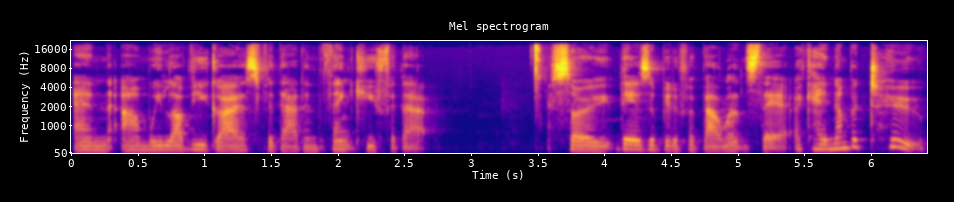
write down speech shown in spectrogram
And um, we love you guys for that, and thank you for that. So there's a bit of a balance there. Okay, number two,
